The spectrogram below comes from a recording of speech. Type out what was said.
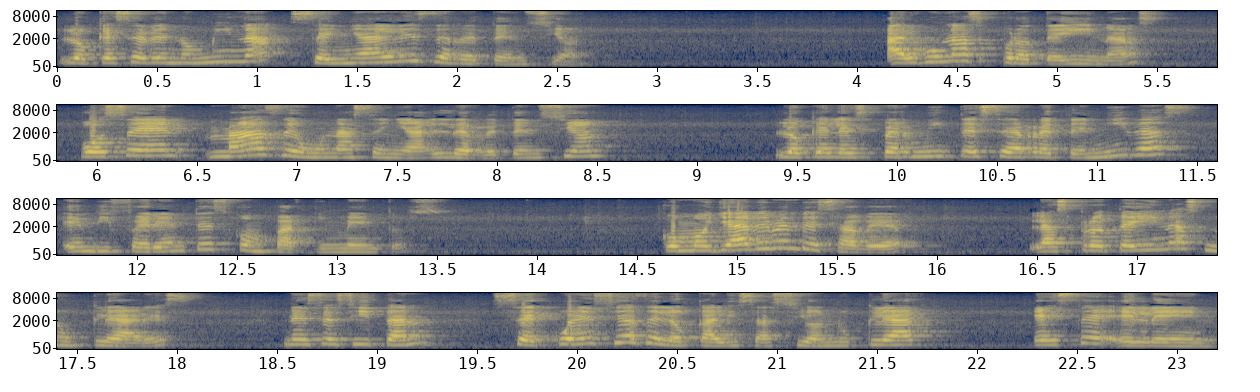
lo que se denomina señales de retención. Algunas proteínas poseen más de una señal de retención, lo que les permite ser retenidas en diferentes compartimentos. Como ya deben de saber, las proteínas nucleares necesitan secuencias de localización nuclear SLN,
